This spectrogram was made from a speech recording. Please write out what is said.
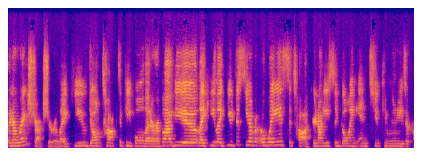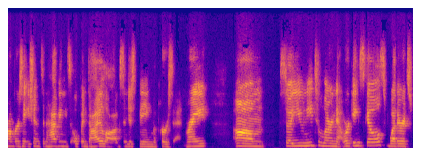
in a rank structure. Like you don't talk to people that are above you. Like you like you just you have a ways to talk. You're not used to going into communities or conversations and having these open dialogues and just being the person right? Um so you need to learn networking skills, whether it's,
